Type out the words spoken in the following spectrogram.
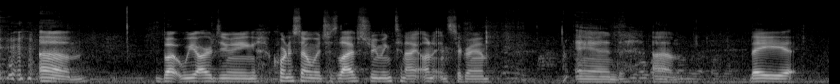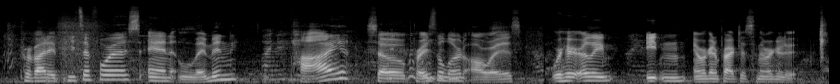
um, but we are doing Cornerstone, which is live streaming tonight on Instagram and um, they provided pizza for us and lemon pie. So praise the Lord always. We're here early, eating, and we're gonna practice, and then we're gonna do it.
